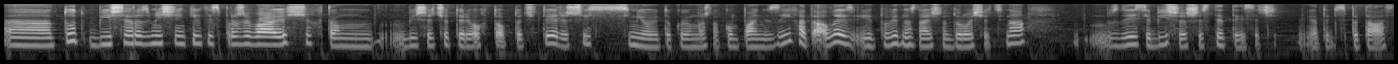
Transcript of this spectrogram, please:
Е, Тут більше розміщена кількість проживаючих, там більше чотирьох, тобто 4-6 з сім'єю такою можна компанію заїхати, але відповідно значно дорожча ціна. Здається, більше 6 тисяч. Я тоді спиталась.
